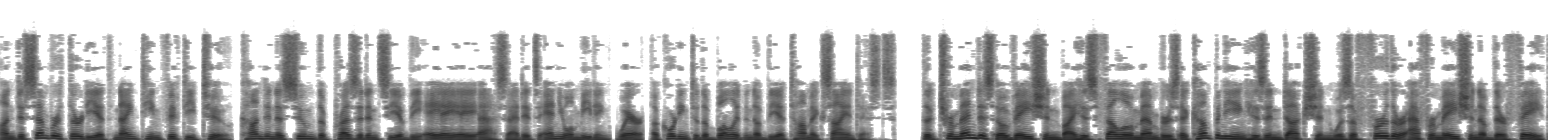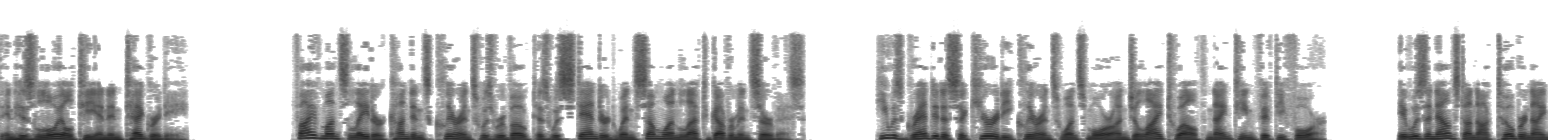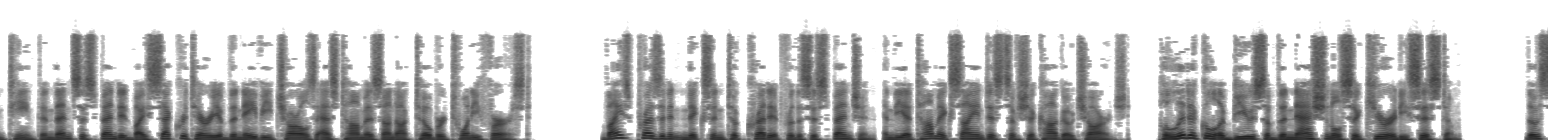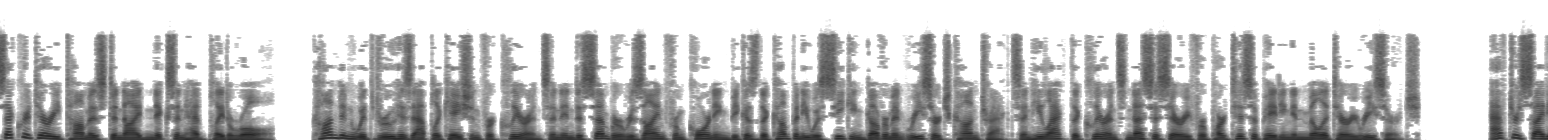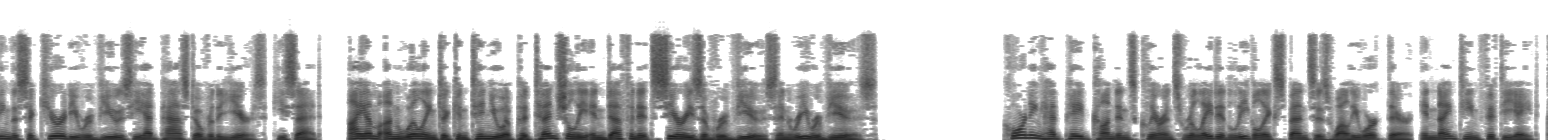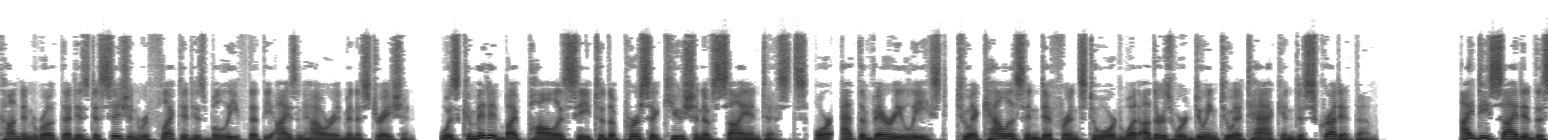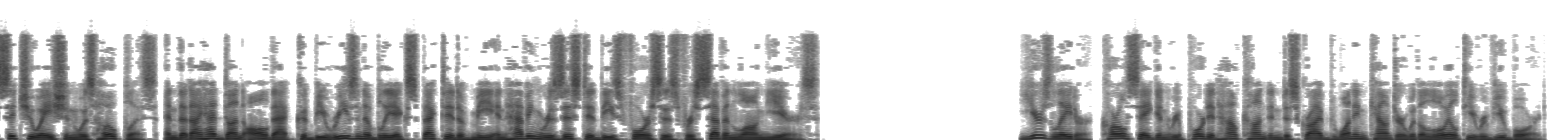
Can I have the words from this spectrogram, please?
On December 30, 1952, Condon assumed the presidency of the AAAS at its annual meeting, where, according to the Bulletin of the Atomic Scientists, "...the tremendous ovation by his fellow members accompanying his induction was a further affirmation of their faith in his loyalty and integrity." Five months later Condon's clearance was revoked as was standard when someone left government service. He was granted a security clearance once more on July 12, 1954. It was announced on October 19 and then suspended by Secretary of the Navy Charles S. Thomas on October 21. Vice President Nixon took credit for the suspension, and the atomic scientists of Chicago charged, "...political abuse of the national security system." Though Secretary Thomas denied Nixon had played a role. Condon withdrew his application for clearance and in December resigned from Corning because the company was seeking government research contracts and he lacked the clearance necessary for participating in military research. After citing the security reviews he had passed over the years, he said, "'I am unwilling to continue a potentially indefinite series of reviews and re-reviews. Corning had paid Condon's clearance-related legal expenses while he worked there. In 1958, Condon wrote that his decision reflected his belief that the Eisenhower administration was committed by policy to the persecution of scientists, or, at the very least, to a callous indifference toward what others were doing to attack and discredit them. I decided the situation was hopeless, and that I had done all that could be reasonably expected of me in having resisted these forces for seven long years. Years later, Carl Sagan reported how Condon described one encounter with a loyalty review board.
